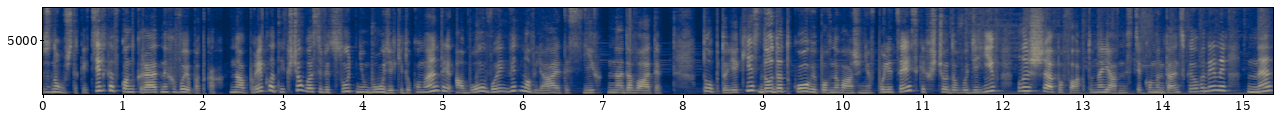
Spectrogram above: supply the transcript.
Знову ж таки, тільки в конкретних випадках. Наприклад, якщо у вас відсутні будь-які документи або ви відмовляєтесь їх надавати. Тобто якісь додаткові повноваження в поліцейських щодо водіїв лише по факту наявності комендантської години не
